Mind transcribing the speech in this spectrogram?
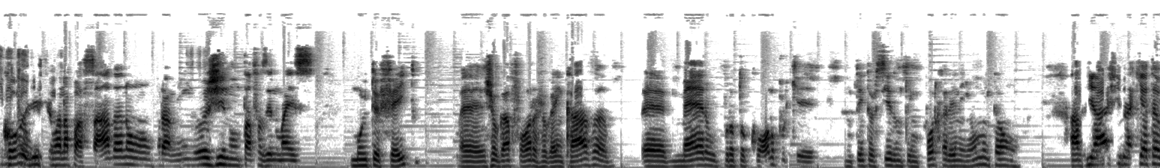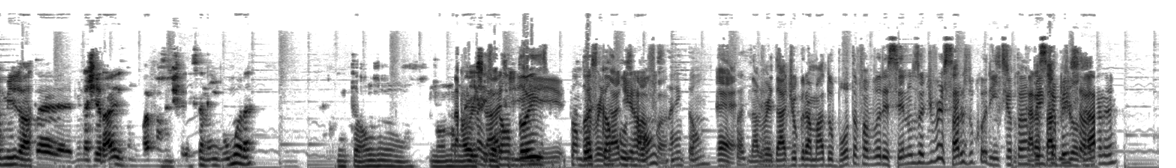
como eu disse semana passada, não, pra mim hoje não tá fazendo mais muito efeito. É, jogar fora, jogar em casa é mero protocolo, porque não tem torcida, não tem porcaria nenhuma, então a viagem daqui até, até Minas Gerais não vai fazer diferença nenhuma, né? Então não, não é isso. verdade, São dois, são dois na verdade, campos bons, Rafa, né? Então. É, na verdade o gramado bom tá favorecendo os adversários do Corinthians. Eu o cara sabe pensado. jogar, né?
